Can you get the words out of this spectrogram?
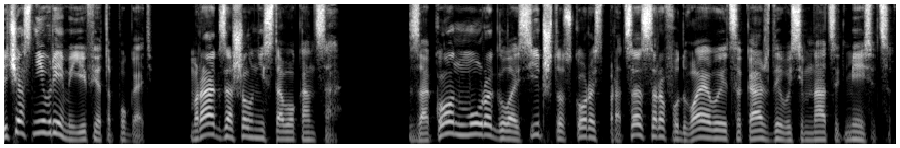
Сейчас не время Ефета пугать. Мрак зашел не с того конца. Закон Мура гласит, что скорость процессоров удваивается каждые 18 месяцев.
